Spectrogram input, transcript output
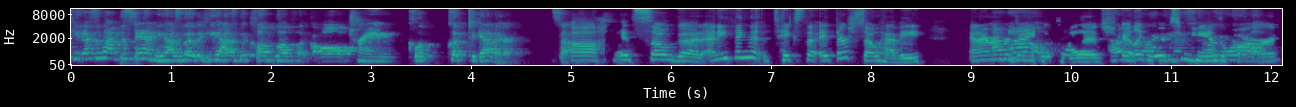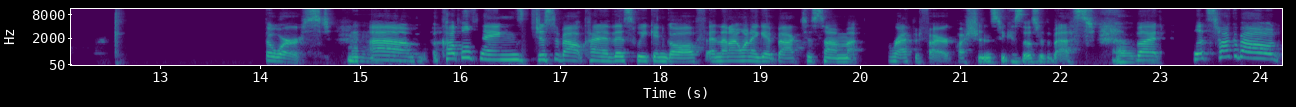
he doesn't have the stand. He has the he has the club glove like all train clip, clipped together. So oh, it's so good. Anything that takes the it, they're so heavy. And I remember I doing it in college. I'm it like rips your hands apart. The worst. Mm-hmm. Um, a couple things just about kind of this week in golf, and then I want to get back to some rapid fire questions because those are the best. Okay. But let's talk about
